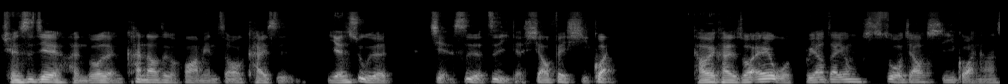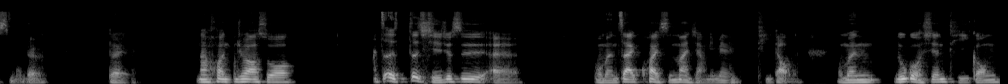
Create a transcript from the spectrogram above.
全世界很多人看到这个画面之后，开始严肃的检视了自己的消费习惯。他会开始说：“哎，我不要再用塑胶吸管啊什么的。”对。那换句话说，这这其实就是呃，我们在快思慢想里面提到的。我们如果先提供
